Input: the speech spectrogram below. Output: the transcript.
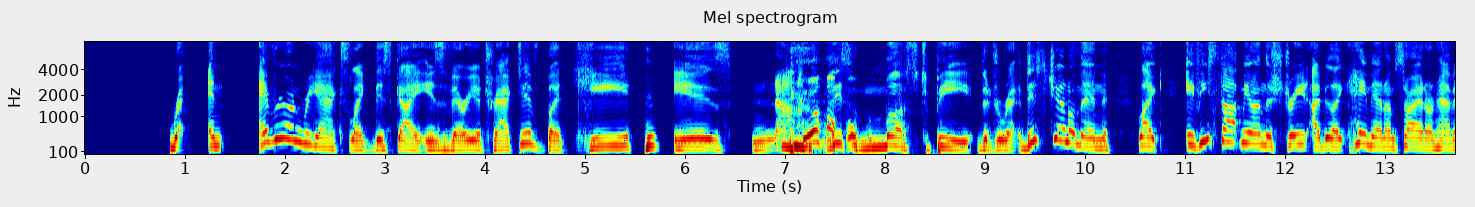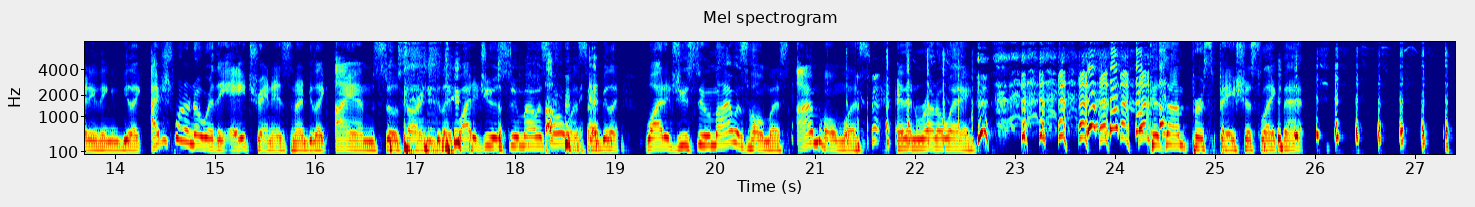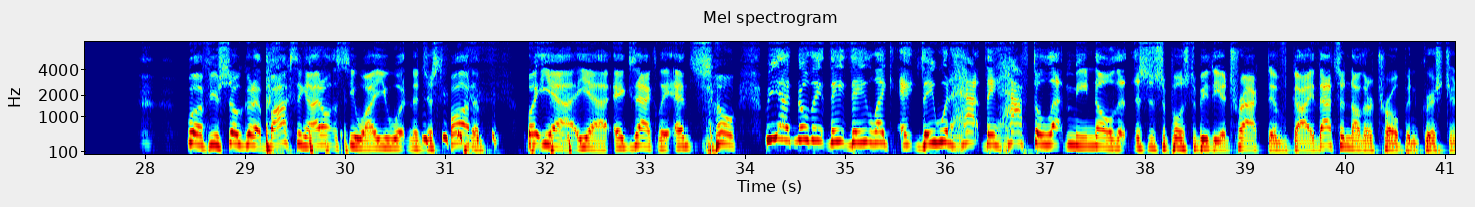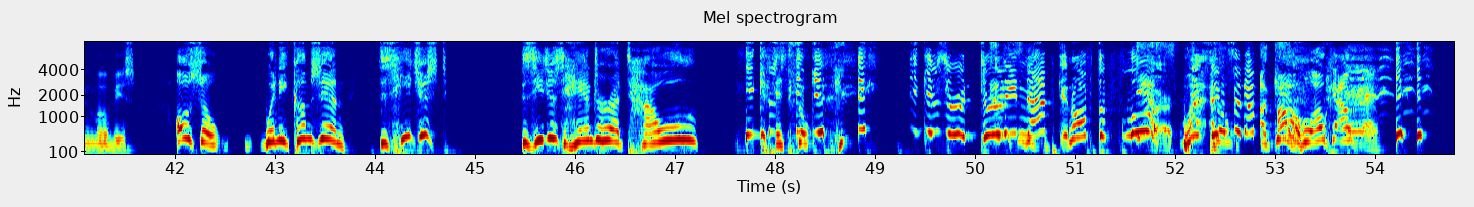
Right. And everyone reacts like this guy is very attractive, but he is not. This must be the direct. This gentleman, like, if he stopped me on the street, I'd be like, hey, man, I'm sorry, I don't have anything. And be like, I just want to know where the A train is. And I'd be like, I am so sorry. And he'd be like, why did you assume I was homeless? And I'd be like, why did you assume I was homeless? I'm homeless. And then run away. Because I'm perspicacious like that. Well, if you're so good at boxing, I don't see why you wouldn't have just fought him. But yeah, yeah, exactly. And so, yeah, no, they, they, they like, eh, they would have, they have to let me know that this is supposed to be the attractive guy. That's another trope in Christian movies. Also, when he comes in, does he just, does he just hand her a towel? He gives, so- he, gives, he gives her a dirty napkin off the floor. Yes. He What? picks So, it up. again- Oh, okay, okay.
